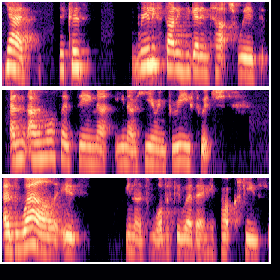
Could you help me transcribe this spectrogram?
yeah because really starting to get in touch with and, and i'm also seeing that you know here in greece which as well is you know it's obviously where the hippocrates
